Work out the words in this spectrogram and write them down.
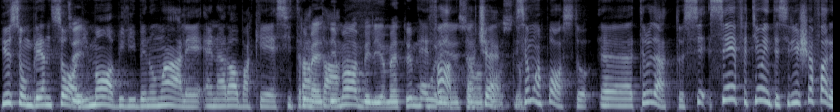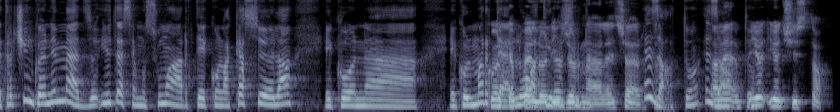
Io sono Brianzoli, sì. mobili, bene o male, è una roba che si tratta... Tu metti i mobili, io metto i muri fatta, siamo cioè, a posto. Siamo a posto, eh, te l'ho detto. Se, se, effettivamente si riesce a fare tra 5 anni e mezzo, io e te siamo su Marte con la cassola e con... Uh, e col martello col cappello di giornale, su... certo. Esatto, esatto. Me, io, io, ci sto.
